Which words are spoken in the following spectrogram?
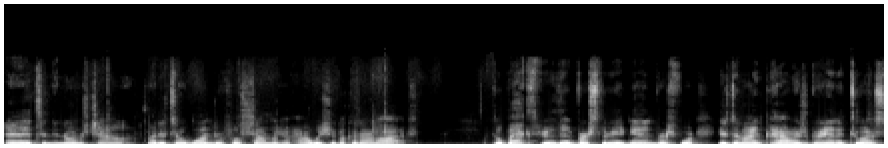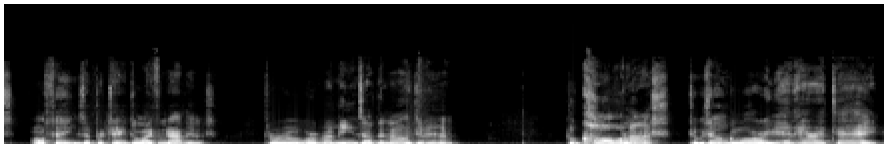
It's an enormous challenge, but it's a wonderful summary of how we should look at our lives. Go back through the verse 3 again, verse 4. His divine power has granted to us all things that pertain to life and godliness, through or by means of the knowledge of Him, who called us to His own glory and arete.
